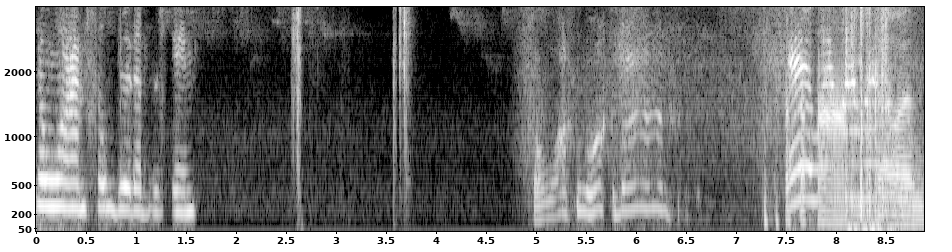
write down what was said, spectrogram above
Don't worry, I'm so good at this game. Walk, walk, Bob. Hey, wait, wait, wait. Alan.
